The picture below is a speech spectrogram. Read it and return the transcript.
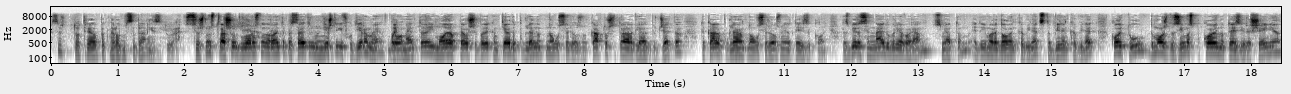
всъщност, то трябва пък Народно събрание за това. Всъщност, това ще е отговорност на народните представители, но ние ще ги входим дискутираме в парламента да. и моя апел ще бъде към тях да погледнат много сериозно. Както ще трябва да гледат бюджета, така да погледнат много сериозно и на тези закони. Разбира се, най-добрият вариант, смятам, е да има редовен кабинет, стабилен кабинет, който да може да взима спокойно тези решения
